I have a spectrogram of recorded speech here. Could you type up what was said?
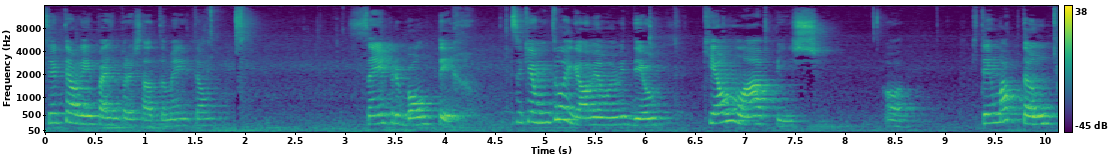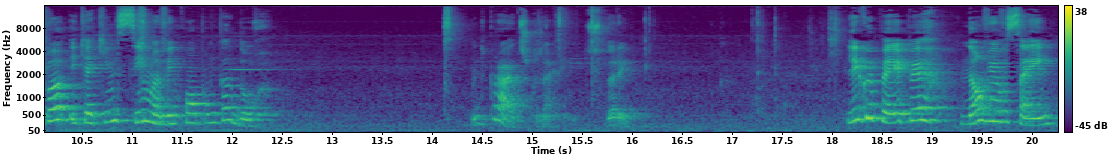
Sempre tem alguém que faz emprestado também, então sempre bom ter. Isso aqui é muito legal, minha mãe me deu, que é um lápis, ó, que tem uma tampa e que aqui em cima vem com um apontador. Muito prático, gente. Adorei. Liquid paper, não vivo sem.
